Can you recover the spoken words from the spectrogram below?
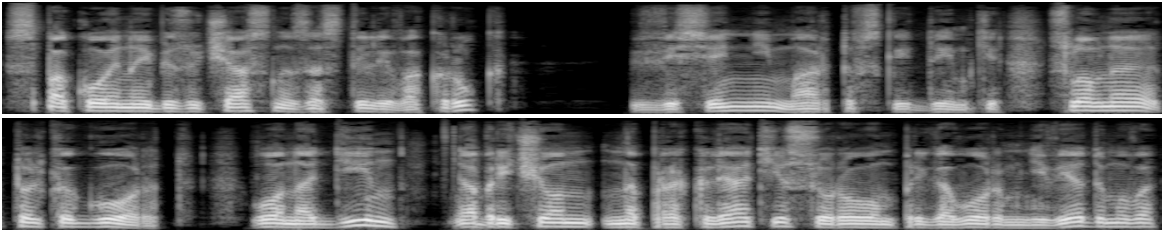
спокойно и безучастно застыли вокруг в весенней мартовской дымке, словно только город, он один обречен на проклятие суровым приговором неведомого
